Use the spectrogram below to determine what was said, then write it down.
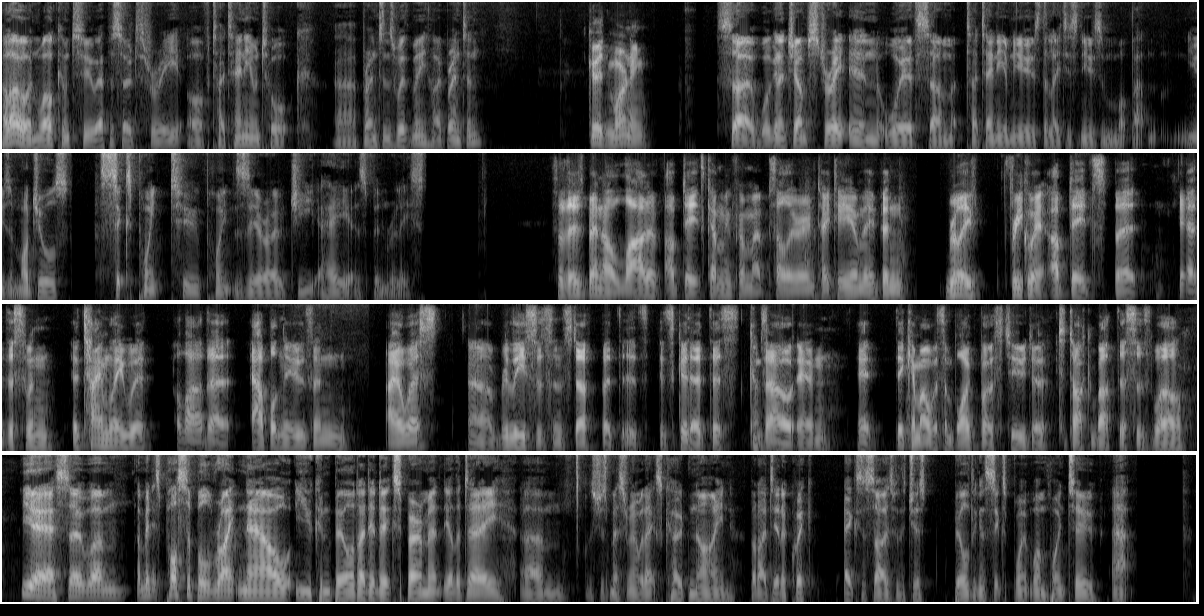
Hello and welcome to episode three of Titanium Talk. Uh, Brenton's with me. Hi, Brenton. Good morning. So we're going to jump straight in with some Titanium news, the latest news and about news and modules. 6.2.0 GA has been released. So there's been a lot of updates coming from Appcelerator and Titanium. They've been really frequent updates, but yeah, this one timely with a lot of the Apple news and iOS uh, releases and stuff, but it's it's good that this comes out and it they came out with some blog posts too to to talk about this as well. Yeah, so um, I mean, it's possible right now. You can build. I did an experiment the other day. Um, I was just messing around with Xcode nine, but I did a quick exercise with just building a six point one point two app.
